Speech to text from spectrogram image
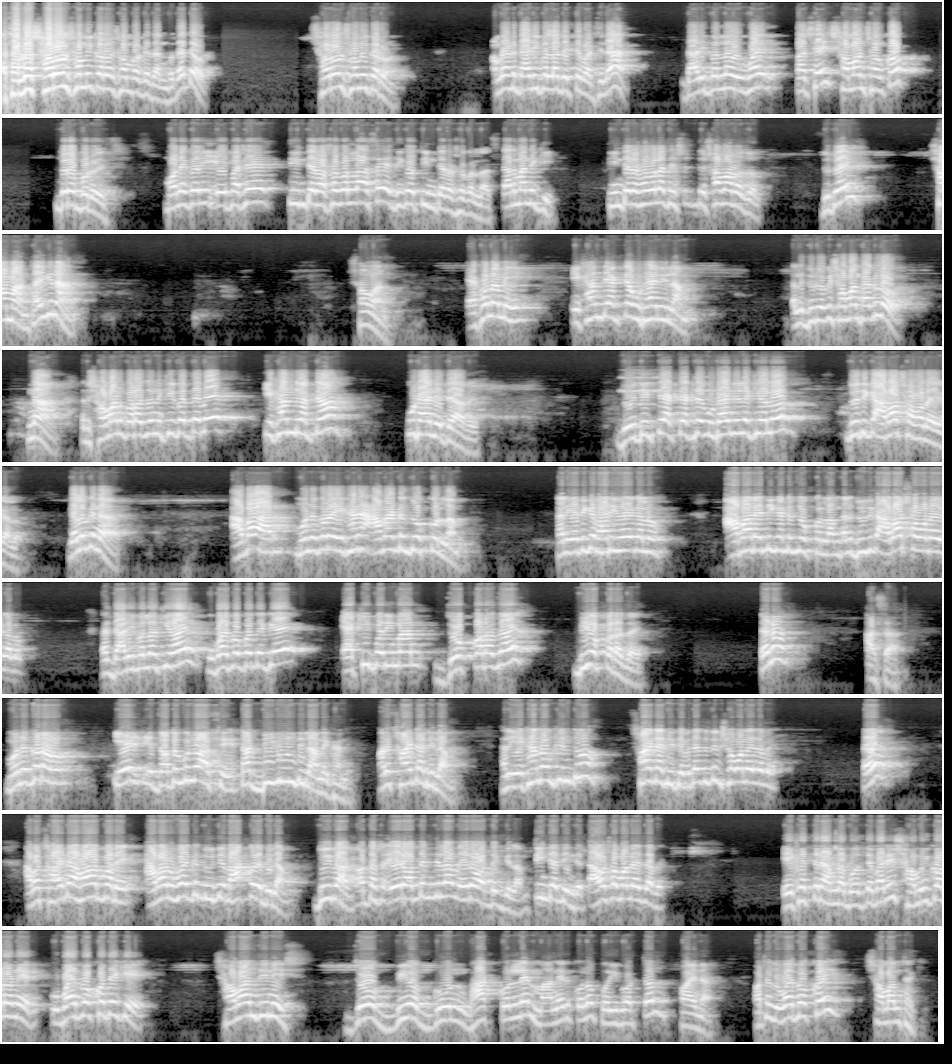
আচ্ছা আমরা সরল সমীকরণ সম্পর্কে জানব, তাই তো? সরল সমীকরণ। আমরা একটা দাড়িপাল্লা দেখতে পাচ্ছি, না? দাড়িপাল্লা উভয় পাশেই সমান সংখ্যক দ্রব্য রয়েছে। মনে করি এই পাশে তিনটে রসগোল্লা আছে, এদিকেও তিনটে রসগোল্লা আছে। তার মানে কি? তিনটে রসগোল্লা সমান ওজন। দুটোই সমান, তাই কি না? সমান। এখন আমি এখান দিয়ে একটা উঠায় নিলাম। তাহলে দুটো কি সমান থাকল? না, তাহলে সমান করার জন্য কি করতে হবে? এখান দিয়ে একটা উঠায় নিতে হবে। দুই দিক থেকে একটা একটা উঠায় নিলে কি হলো? দুই দিকে আবার সমান হয়ে গেল। গেল কি না? আবার মনে করো এখানে আবার একটা যোগ করলাম। তাহলে এদিকে ভারী হয়ে গেল। আবার এদিকে একটা যোগ করলাম। তাহলে দুদিকে আবার সমান হয়ে গেল। দাড়িপাল্লার কি হয়? উভয় পক্ষ থেকে একই পরিমাণ যোগ করা যায়, বিয়োগ করা যায়। তাই না? আচ্ছা মনে করো যতগুলো আছে তার দ্বিগুণ দিলাম এখানে। মানে ছয়টা দিলাম। তাহলে এখানেও কিন্তু ছয়টা দিতে হবে। তাই দুদিন সমান হয়ে যাবে। হ্যাঁ? আবার ছয়টা হওয়ার পরে আবার উভয়কে দুই দিয়ে ভাগ করে দিলাম। দুই ভাগ। অর্থাৎ এর অর্ধেক দিলাম এর অর্ধেক দিলাম। তিনটা তিনটে। তাও সমান হয়ে যাবে। এক্ষেত্রে আমরা বলতে পারি সমীকরণের উভয় পক্ষ থেকে সমান জিনিস যোগ বিয়োগ গুণ ভাগ করলে মানের কোনো পরিবর্তন হয় না। অর্থাৎ উভয় পক্ষই সমান থাকে।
